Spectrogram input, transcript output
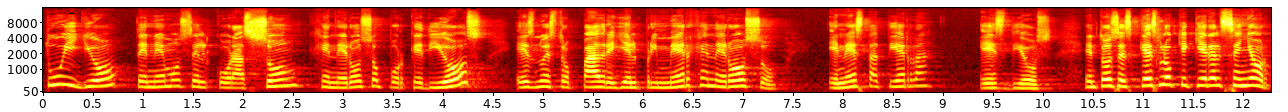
tú y yo tenemos el corazón generoso porque Dios es nuestro Padre y el primer generoso en esta tierra es Dios. Entonces, ¿qué es lo que quiere el Señor?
